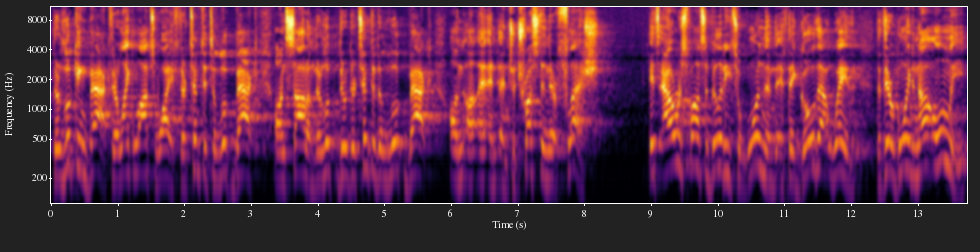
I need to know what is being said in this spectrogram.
they're looking back. They're like Lot's wife. They're tempted to look back on Sodom. They're, look, they're, they're tempted to look back on, uh, and, and to trust in their flesh. It's our responsibility to warn them that if they go that way, that they're going to not only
